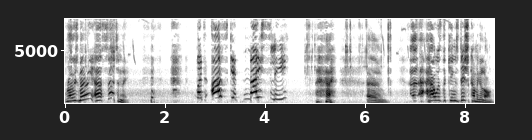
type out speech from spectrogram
Rosemary? Uh, certainly. But ask it nicely. Oh. Uh, how is the king's dish coming along?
